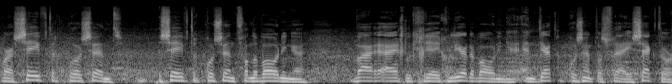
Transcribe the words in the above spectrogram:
waar 70%, 70 van de woningen waren eigenlijk gereguleerde woningen en 30% was vrije sector.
